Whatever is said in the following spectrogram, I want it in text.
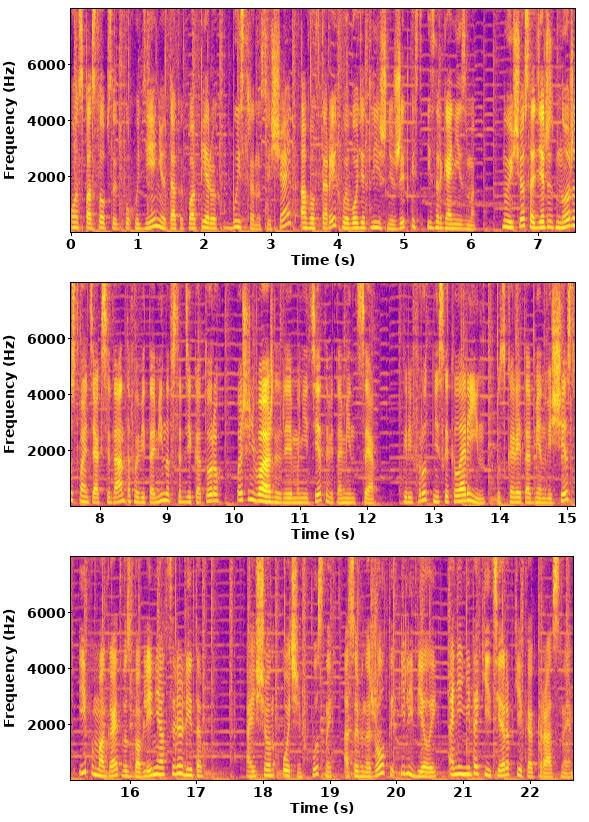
Он способствует похудению, так как, во-первых, быстро насыщает, а во-вторых, выводит лишнюю жидкость из организма. Ну еще содержит множество антиоксидантов и витаминов, среди которых очень важный для иммунитета витамин С. Грейпфрут низкокалорийен, ускоряет обмен веществ и помогает в избавлении от целлюлита. А еще он очень вкусный, особенно желтый или белый. Они не такие терпкие, как красные.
